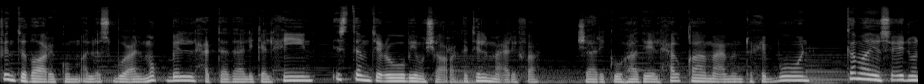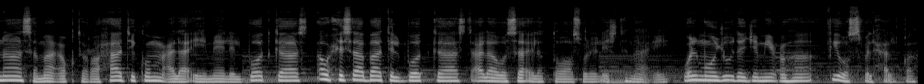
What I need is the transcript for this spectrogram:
في انتظاركم الأسبوع المقبل. حتى ذلك الحين استمتعوا بمشاركة المعرفة. شاركوا هذه الحلقة مع من تحبون. كما يسعدنا سماع اقتراحاتكم على إيميل البودكاست أو حسابات البودكاست على وسائل التواصل الاجتماعي والموجودة جميعها في وصف الحلقة.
